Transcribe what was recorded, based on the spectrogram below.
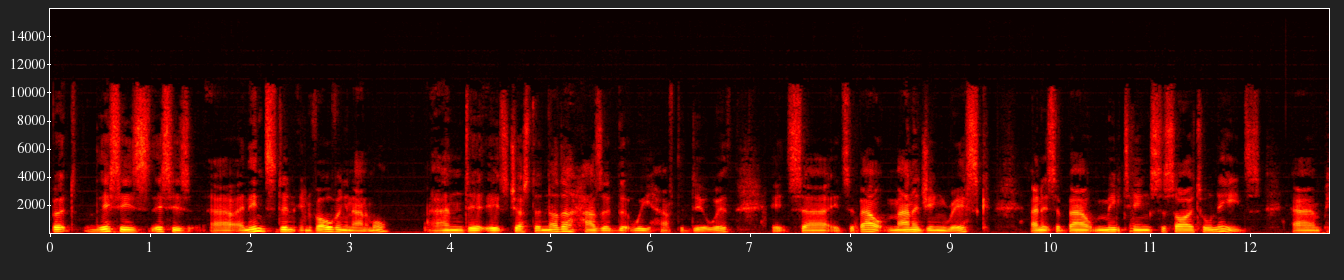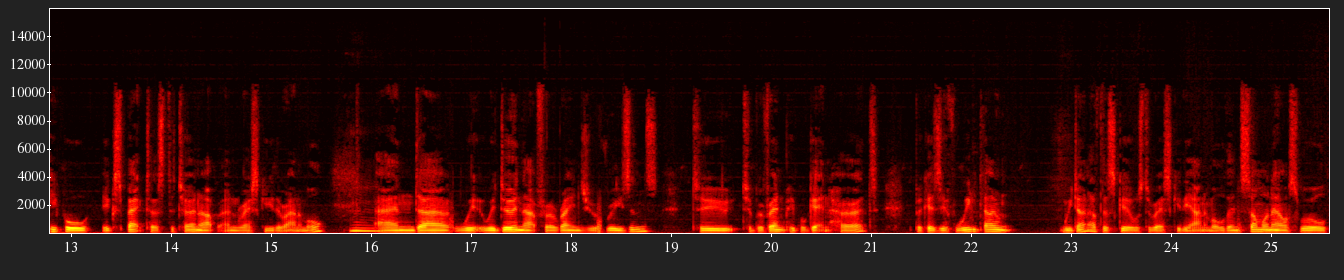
But this is this is uh, an incident involving an animal, and it, it's just another hazard that we have to deal with. It's uh, it's about managing risk, and it's about meeting societal needs. Um, people expect us to turn up and rescue their animal, and uh, we, we're doing that for a range of reasons to to prevent people getting hurt. Because if we don't we don't have the skills to rescue the animal, then someone else will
